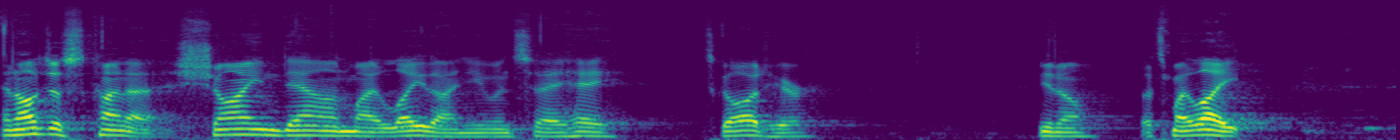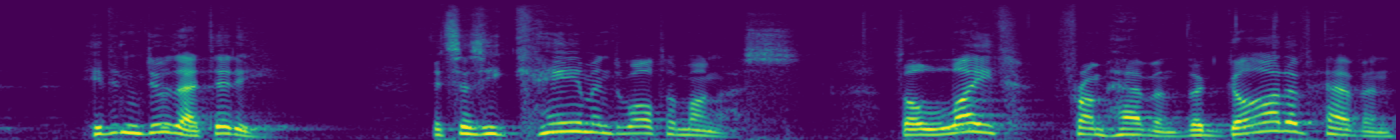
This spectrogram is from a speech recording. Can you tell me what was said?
and I'll just kind of shine down my light on you and say, hey, it's God here. You know, that's my light. He didn't do that, did he? It says, He came and dwelt among us. The light from heaven, the God of heaven,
